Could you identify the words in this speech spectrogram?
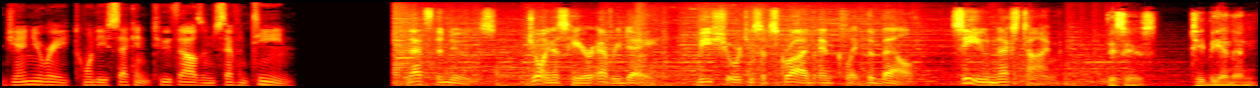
January 22, 2017. That's the news. Join us here every day. Be sure to subscribe and click the bell. See you next time. This is TBNN.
